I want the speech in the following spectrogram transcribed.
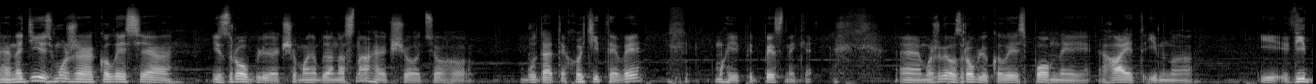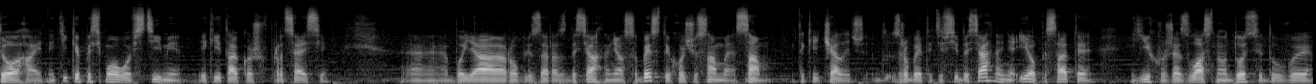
Е, Надіюсь, може, колись я і зроблю, якщо в мене буде наснага, якщо цього будете хотіти ви, мої підписники. Е, Можливо, зроблю колись повний гайд іменно і відеогайд, не тільки письмово в стімі, який також в процесі. Е, Бо я роблю зараз досягнення особисто і хочу саме сам такий челендж зробити ці всі досягнення і описати їх уже з власного досвіду в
